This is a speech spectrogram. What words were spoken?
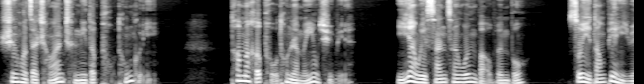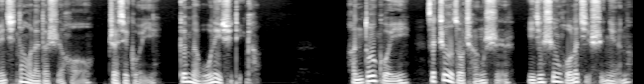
生活在长安城里的普通鬼医，他们和普通人没有区别，一样为三餐温饱奔波。所以，当变异元气到来的时候，这些鬼医根本无力去抵抗。很多鬼医在这座城市已经生活了几十年了，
